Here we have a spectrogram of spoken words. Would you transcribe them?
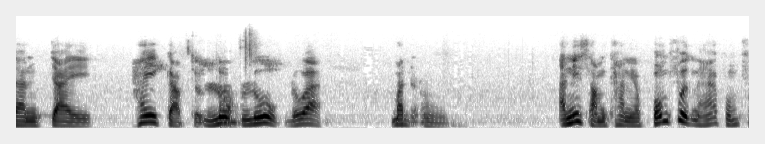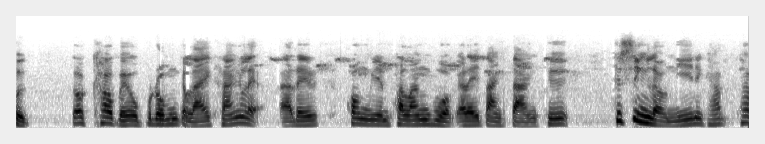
ดาลใจให้กับถูกต้องลูกๆด้วยว่ามันเอันนี้สำคัญครับผมฝึกนะฮะผมฝึกก็เข้าไปอบรมกันหลายครั้งแหละอะไรห้องเรียนพลังบวกอะไรต่างๆ คือคือสิ่งเหล่านี้นะครับถ้า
